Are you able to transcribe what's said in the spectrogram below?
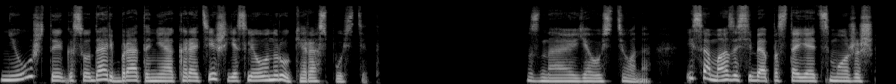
Неужто и государь брата не окоротишь, если он руки распустит? Знаю я, Устёна, и сама за себя постоять сможешь,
